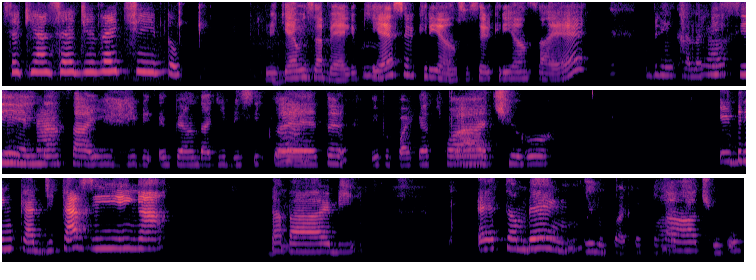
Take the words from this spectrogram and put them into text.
Ser criança é divertido. Miguel Isabelle, o que é ser criança? Ser criança é? Brincar na piscina, sair de andar de bicicleta, ir pro parque aquático. E brincar de casinha da Barbie. É também ir no parque aquático.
